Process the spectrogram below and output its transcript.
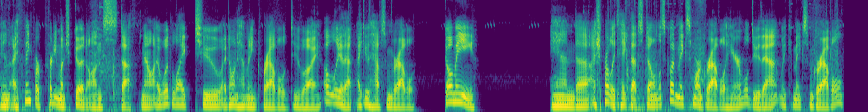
And I think we're pretty much good on stuff. Now, I would like to... I don't have any gravel, do I? Oh, look at that. I do have some gravel. Go me! And uh, I should probably take that stone. Let's go ahead and make some more gravel here. We'll do that. We can make some gravel.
